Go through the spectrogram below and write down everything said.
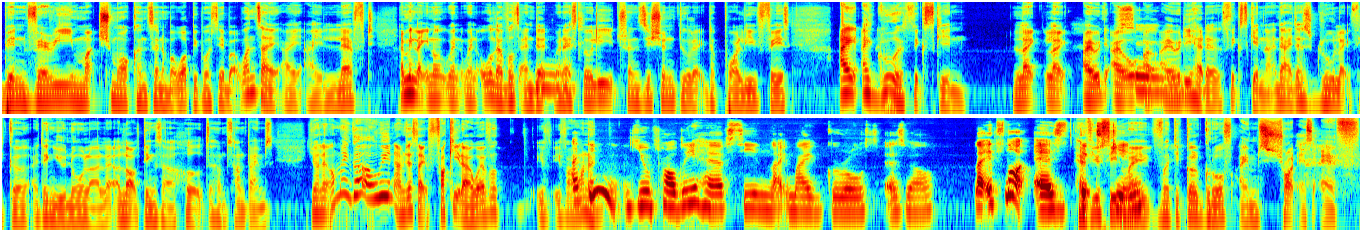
been very much more concerned about what people say. But once I I, I left I mean like, you know, when, when O levels ended, when I mm. slowly transitioned to like the poly phase, I, I grew a thick skin. Like like I already I, I, I already had a thick skin lah. Then I just grew like thicker. I think you know lah. Like a lot of things are hurt sometimes. You're like, oh my god, Owen. I'm just like fuck it lah. Whatever. If if I, I wanna think you probably have seen like my growth as well. Like it's not as Have you seen skin. my vertical growth? I'm short as F.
